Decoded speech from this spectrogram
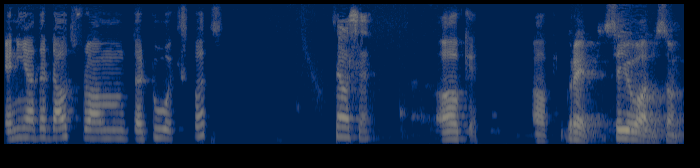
Any other doubts from the two experts? No, sir. Okay. Okay. Great. See you all soon.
